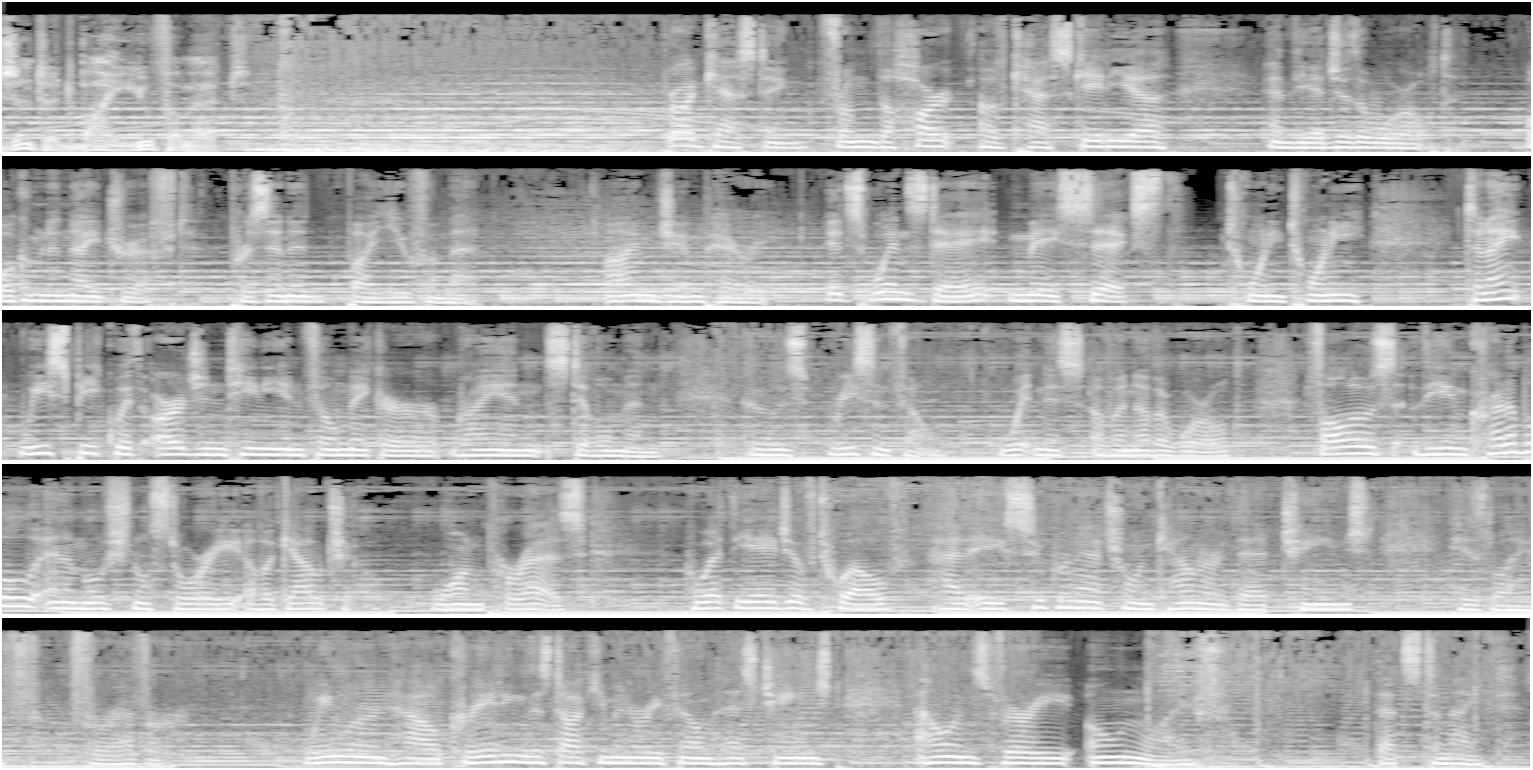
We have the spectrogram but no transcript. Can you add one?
presented by Euphomet. Broadcasting from the heart of Cascadia and the edge of the world. Welcome to Night Drift, presented by Euphomet. I'm Jim Perry. It's Wednesday, May 6th, 2020. Tonight, we speak with Argentinian filmmaker Alan Stivelman, whose recent film, Witness of Another World, follows the incredible and emotional story of a gaucho, Juan Perez, who at the age of 12 had a supernatural encounter that changed his life forever. We learn how creating this documentary film has changed Alan's very own life. That's tonight.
